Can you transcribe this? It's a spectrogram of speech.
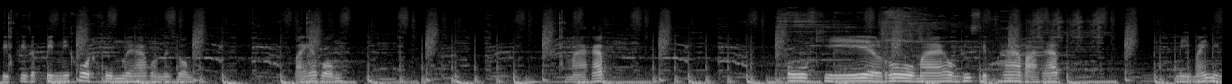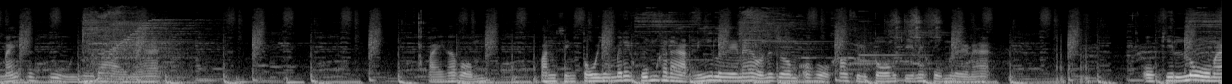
สิบฟรีสปินนี่โคตรคุ้มเลยครับคุณผู้ชม ไปครับผม มาครับ โอเคโรมาครับผมที่ 15 บาทครับ มีอีกไหมมีอีกไหมโอ้โหไม่ได้นะฮะไปครับผม ฟันสิงโตยังไม่ได้คุ้มขนาดนี้เลยนะคุณผู้ชมโอ้โห เข้าสิงโตเมื่อกี้ไม่คุ้มเลยนะฮะโอเคโลมา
